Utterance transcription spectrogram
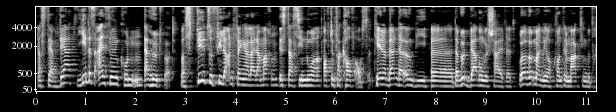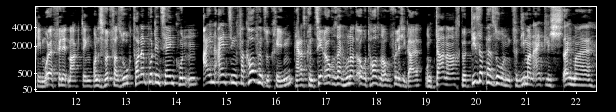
dass der Wert jedes einzelnen Kunden erhöht wird. Was viel zu viele Anfänger leider machen, ist, dass sie nur auf den Verkauf aus sind. Okay, dann werden da irgendwie, äh, da wird Werbung geschaltet oder wird meinetwegen auch Content Marketing betrieben oder Affiliate Marketing und es wird versucht, von einem potenziellen Kunden einen einzigen Verkauf hinzukriegen. Ja, das können 10 Euro sein, 100 Euro, 1000 Euro, völlig egal. Und danach wird dieser Person, für die man eigentlich, sag ich mal,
